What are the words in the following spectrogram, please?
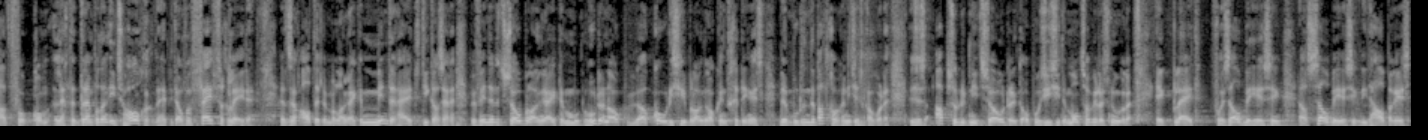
Laat voor, kom, leg de drempel dan iets hoger. Dan heb je het over 50 leden. Dat is altijd een belangrijke minderheid die kan zeggen... we vinden het zo belangrijk, er moet hoe dan ook... welk coalitiebelang er ook in het geding is... er moet een debat georganiseerd kan worden. Dus het is absoluut niet zo dat ik de oppositie de mond zou willen snoeren. Ik pleit voor zelfbeheersing. En als zelfbeheersing niet haalbaar is...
